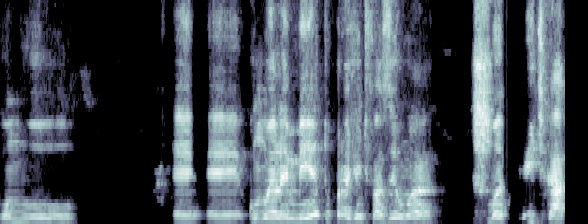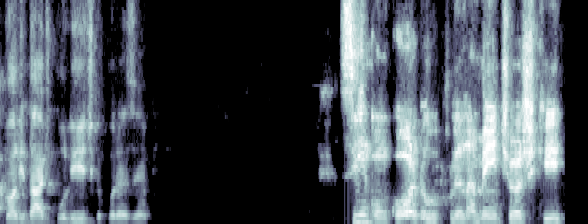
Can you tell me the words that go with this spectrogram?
como, é, é, como elemento para a gente fazer uma, uma crítica à atualidade política, por exemplo. Sim, concordo plenamente. Eu acho que,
